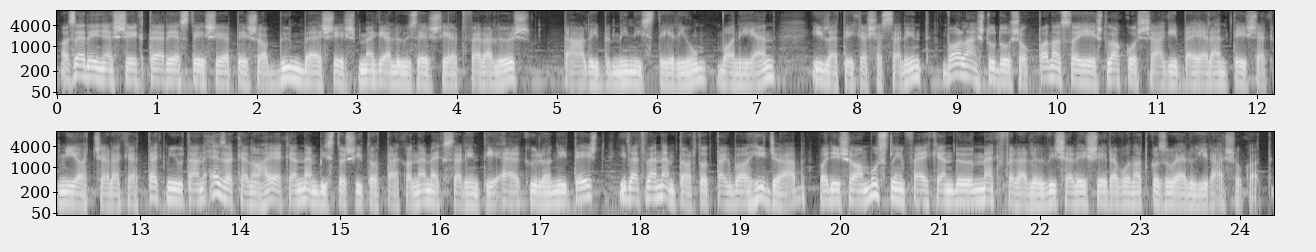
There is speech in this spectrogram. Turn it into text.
Az erényesség terjesztésért és a bűnbeesés megelőzésért felelős Tálib minisztérium, van ilyen, illetékese szerint, vallástudósok panaszai és lakossági bejelentések miatt cselekedtek, miután ezeken a helyeken nem biztosították a nemek szerinti elkülönítést, illetve nem tartották be a hijab, vagyis a muszlim fejkendő megfelelő viselésére vonatkozó előírásokat.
